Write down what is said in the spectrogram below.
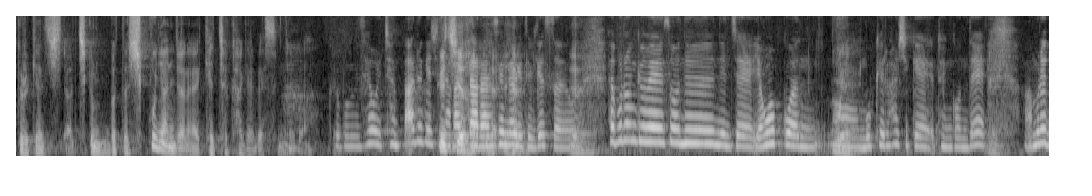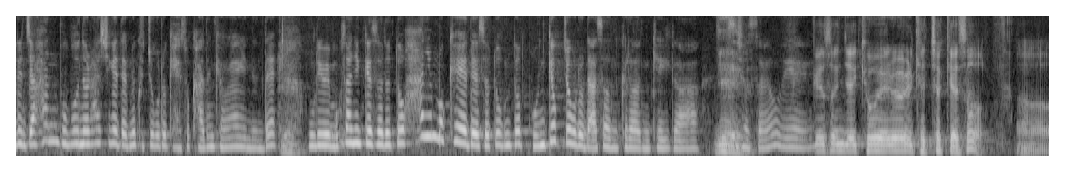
그렇게 시- 지금부터 19년 전에 개척하게 됐습니다. 그러고 보면 세월이 참 빠르게 그렇죠. 지나갔다라는 예, 생각이 예. 들겠어요. 예. 헤브론 교회에서는 이제 영어권 어, 예. 목회를 하시게 된 건데 예. 아무래도 이제 한 부분을 하시게 되면 그쪽으로 계속 가는 경향이 있는데 예. 우리 목사님께서는 또 한인 목회에 대해서 좀 더 본격적으로 나선 그런 계기가 예. 있으셨어요. 예. 그래서 이제 교회를 개척해서 어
